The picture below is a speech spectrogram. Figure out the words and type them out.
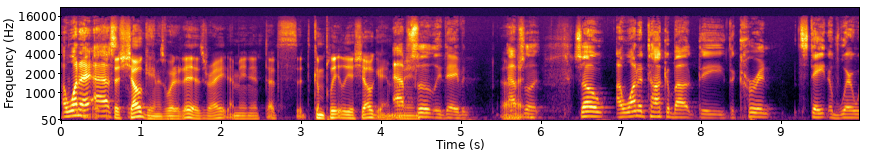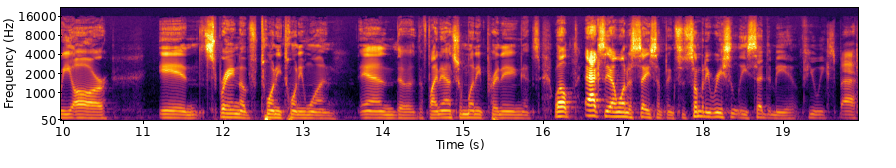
I want to ask. It's a shell game, is what it is, right? I mean, it, that's it's completely a shell game. Absolutely, I mean, David. Uh, absolutely. So I want to talk about the the current state of where we are in spring of 2021 and the, the financial money printing. It's well, actually, I want to say something. So somebody recently said to me a few weeks back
